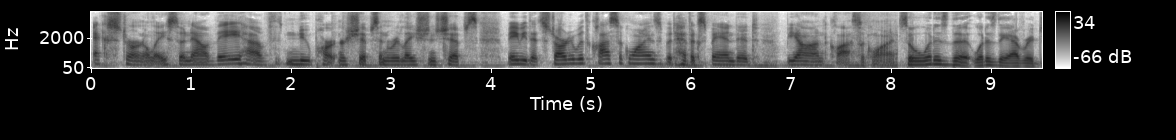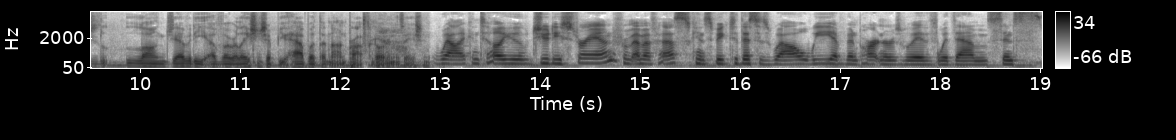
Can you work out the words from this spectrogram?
externally. So now they have new partnerships and relationships, maybe that started with Classic Wines, but have expanded beyond Classic Wines. So what is the what is the average longevity of a relationship you have with a nonprofit organization? Well, I can tell you, Judy Strand from MFS can speak to this as well. We have been partners with with them since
